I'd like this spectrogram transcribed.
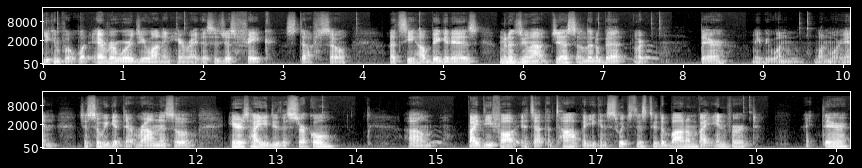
You can put whatever words you want in here, right? This is just fake stuff. So let's see how big it is. I'm going to zoom out just a little bit or there, maybe one, one more in, just so we get that roundness. So here's how you do the circle. Um, by default, it's at the top, but you can switch this to the bottom by invert right there.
